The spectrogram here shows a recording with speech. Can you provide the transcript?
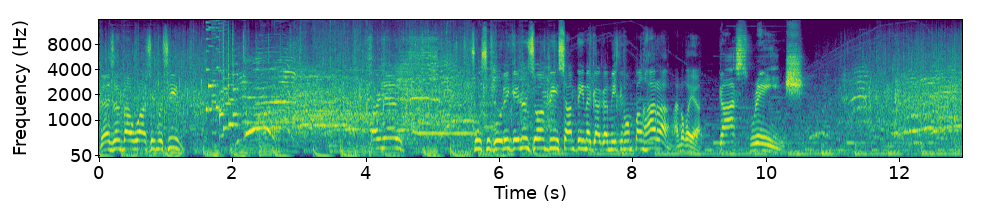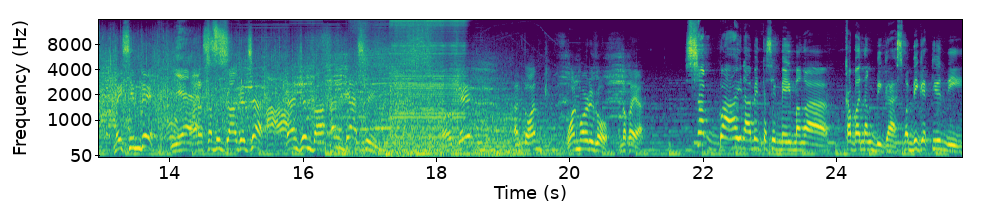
Nasaan ba ang washing machine? Arnel, susugurin kayo ng zombie, something na gagamitin mong pangharang. Ano kaya? Gas range. May sindi. Yes. Para sabog ka agad siya. Nandyan ba ang gas ring? Okay. Anton, one more to go. Ano kaya? Sa bahay namin kasi may mga kaba ng bigas. Mabigat yun eh.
